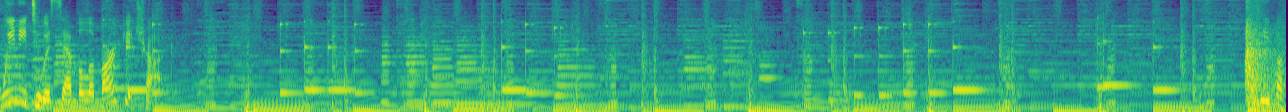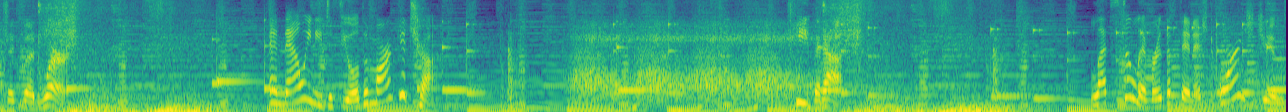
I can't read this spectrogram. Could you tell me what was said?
We need to assemble a market truck. Keep up the good work. And now we need to fuel the market truck. Keep it up. Let's deliver the finished orange juice.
